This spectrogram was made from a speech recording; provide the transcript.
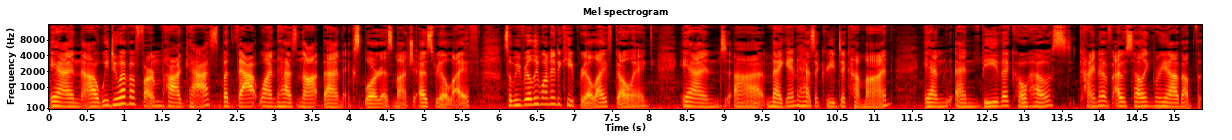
And uh, we do have a farm podcast, but that one has not been explored as much as real life. So we really wanted to keep real life going. And uh, Megan has agreed to come on and and be the co-host. Kind of i was telling maria about the,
